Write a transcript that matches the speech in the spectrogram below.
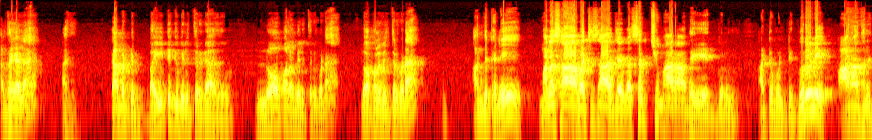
అర్థం కదా అది. కాబట్టి బయటికి వెలుతురు కాదు లోపల వెలుతురు కూడా లోపల వెలుతురు కూడా. అందుకని మనసా వచసా జగ సత్యం ఆరాధయే గురువు. అటువంటి గురువుని ఆరాధన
